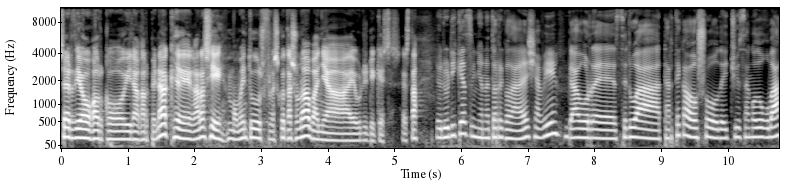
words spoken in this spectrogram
Zer dio gaurko iragarpenak, e, garasi, momentuz freskotasuna, baina euririk ez, ez da? Euririk ez, binon etorriko da, eh, Xabi? Gaur e, zerua tarteka oso deitzu izango dugu ba,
